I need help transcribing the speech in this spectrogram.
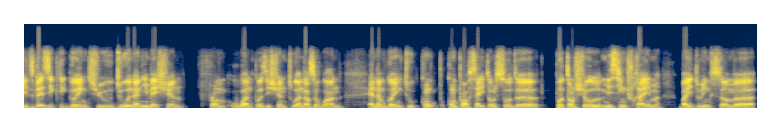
it's basically going to do an animation from one position to another one. And I'm going to comp compensate also the potential missing frame by doing some uh,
